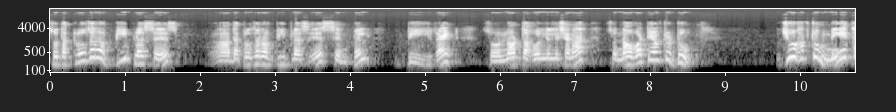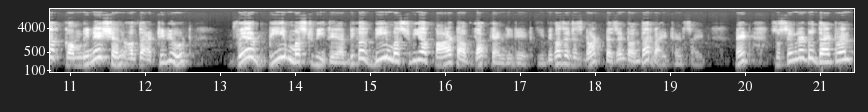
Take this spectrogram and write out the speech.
So the closure of B plus is, uh, the closure of B plus is simple B, right? So not the whole relation R. So now what you have to do, you have to make a combination of the attribute where B must be there because B must be a part of the candidate key because it is not present on the right hand side, right? So similar to that one,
